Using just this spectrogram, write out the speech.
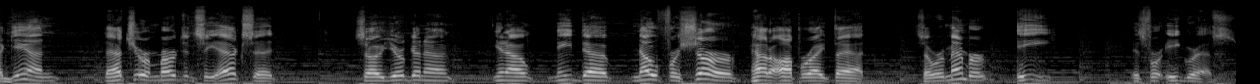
again that's your emergency exit so you're gonna you know need to know for sure how to operate that. So remember e is for egress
